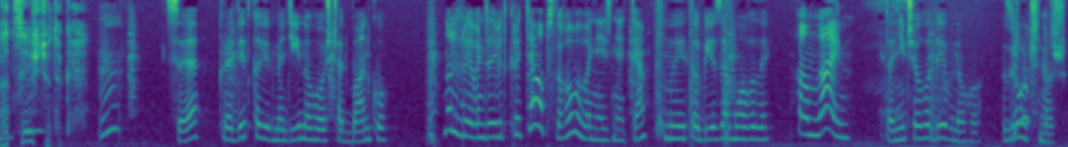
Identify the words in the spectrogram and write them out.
А це що таке? Це кредитка від надійного Ощадбанку. 0 гривень за відкриття обслуговування і зняття. Ми тобі замовили. Онлайн. Та нічого дивного. Зручно ж.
